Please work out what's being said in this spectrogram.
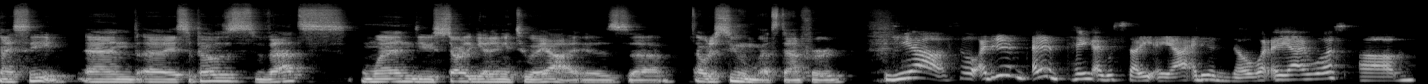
I see. And I suppose that's when you started getting into AI. Is uh, I would assume at Stanford. Yeah, so I didn't I didn't think I would study AI. I didn't know what AI was. Um,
